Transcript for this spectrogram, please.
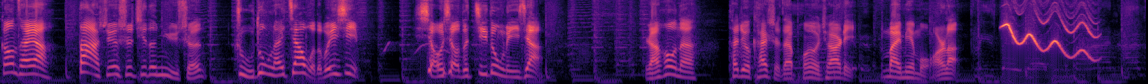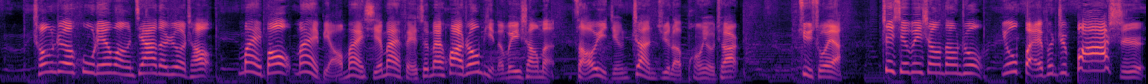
刚才呀，大学时期的女神主动来加我的微信，小小的激动了一下，然后呢？他就开始在朋友圈里卖面膜了。乘着互联网加的热潮，卖包、卖表、卖鞋、卖翡翠、卖化妆品的微商们早已经占据了朋友圈。据说呀，这些微商当中有百分之八十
